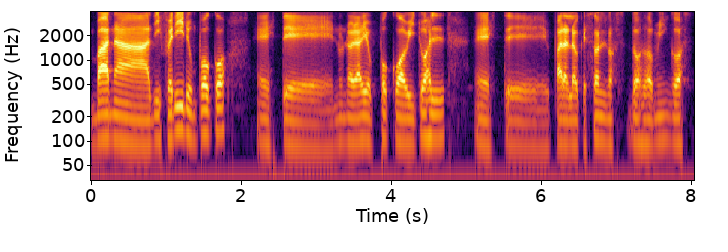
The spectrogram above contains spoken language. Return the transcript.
van a diferir un poco, este, en un horario poco habitual, este, para lo que son los dos domingos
